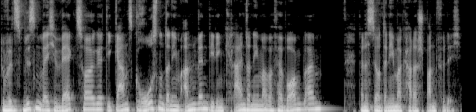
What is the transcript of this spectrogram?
Du willst wissen, welche Werkzeuge die ganz großen Unternehmen anwenden, die den kleinen Unternehmen aber verborgen bleiben? Dann ist der Unternehmerkader spannend für dich.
